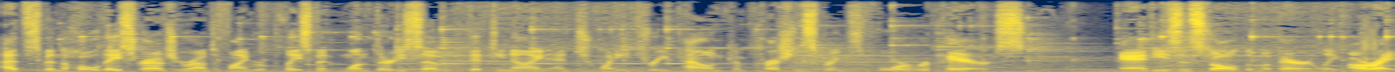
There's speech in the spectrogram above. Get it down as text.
I had to spend the whole day scrounging around to find replacement 137, 59, and 23 pound compression springs for repairs. And he's installed them, apparently. Alright.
